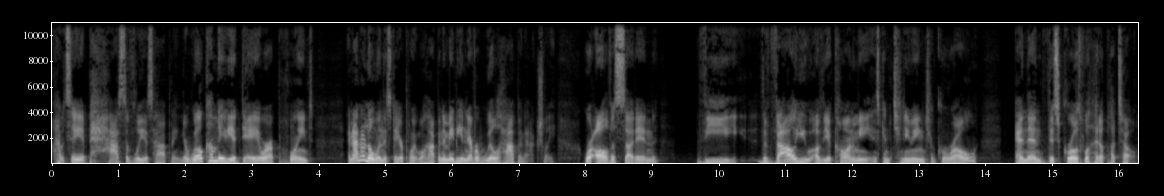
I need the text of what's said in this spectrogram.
I would say it passively is happening. There will come maybe a day or a point and I don't know when this day or point will happen, and maybe it never will happen actually, where all of a sudden the the value of the economy is continuing to grow, and then this growth will hit a plateau.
